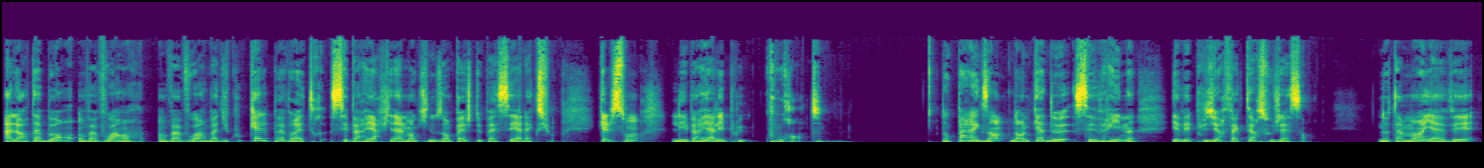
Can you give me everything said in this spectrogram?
Alors d'abord, on va voir, on va voir bah, du coup quelles peuvent être ces barrières finalement qui nous empêchent de passer à l'action. Quelles sont les barrières les plus courantes? Donc par exemple, dans le cas de Séverine, il y avait plusieurs facteurs sous-jacents. Notamment, il y avait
